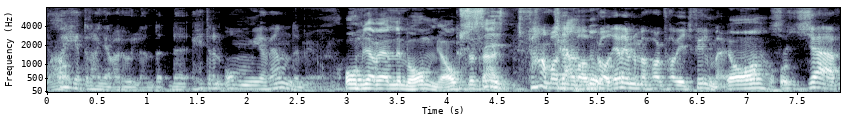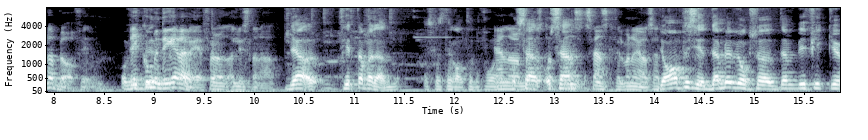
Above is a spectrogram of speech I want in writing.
Vad wow. heter den här jävla rullen? Den- Heter den Om jag vänder mig om? Om jag vänder mig om, ja. Också Precis. Fan vad den var bra. Det är en av mina favoritfilmer. Ja, Så jävla bra film. vi- Rekommenderar vi för lyssnarna. Ja, titta på den. Jag ska stänga av telefonen. En av Och de sen, bästa och sen, svenska, filmerna jag har sett. ja, precis. Den blev vi också, den, vi fick ju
